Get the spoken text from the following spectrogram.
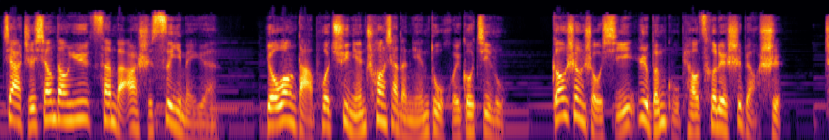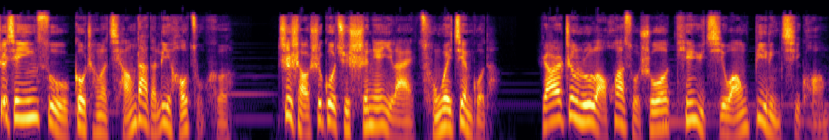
价值相当于三百二十四亿美元。有望打破去年创下的年度回购记录。高盛首席日本股票策略师表示，这些因素构成了强大的利好组合，至少是过去十年以来从未见过的。然而，正如老话所说，“天欲其亡，必令其狂”。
